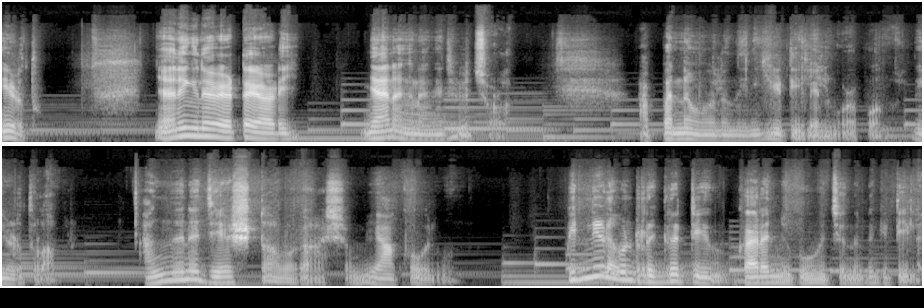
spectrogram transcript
നീ എടുത്തു. ഞാനിങ്ങനെ വേട്ടയാടി. ഞാൻ അങ്ങനെ അങ്ങ് ജീവിച്ചോളാം. അപ്പന്നെ മുതലൊന്നും എനിക്ക് കിട്ടിയില്ലെങ്കിലും കുഴപ്പമൊന്നുമില്ല. നീ എടുത്തോളാം. അങ്ങനെ ജ്യേഷ്ഠാവകാശം യാക്കോവിന് വന്നു. പിന്നീട് അവൻ റിഗ്രറ്റ് ചെയ്തു. കരഞ്ഞു കൂവിച്ചു എന്നിട്ടും കിട്ടിയില്ല.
